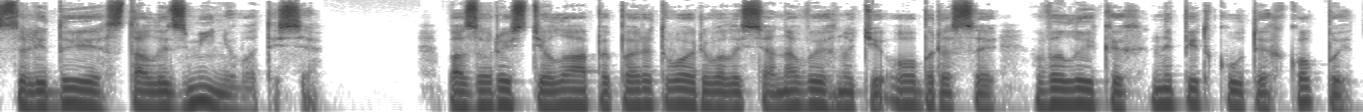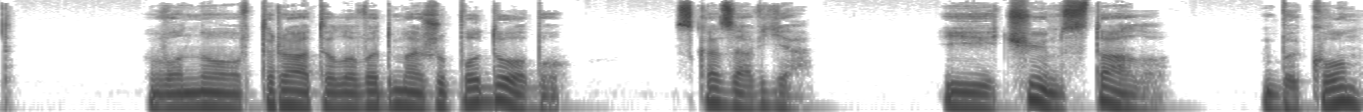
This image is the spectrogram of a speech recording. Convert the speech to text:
Сліди стали змінюватися. Пазуристі лапи перетворювалися на вигнуті обриси великих непідкутих копит. Воно втратило ведмежу подобу, сказав я. І чим стало? Биком?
